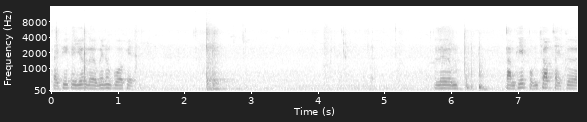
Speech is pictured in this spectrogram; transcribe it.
ใส่พริกก็เยอะเลยไม่ต้องกลัวเผ็ดลืมตำพริกผมชอบใส่เกลือ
